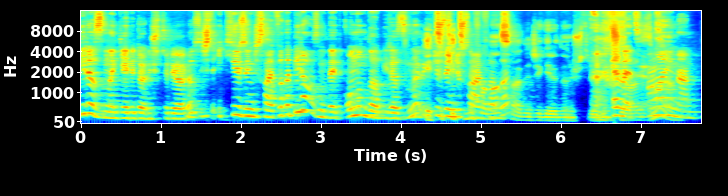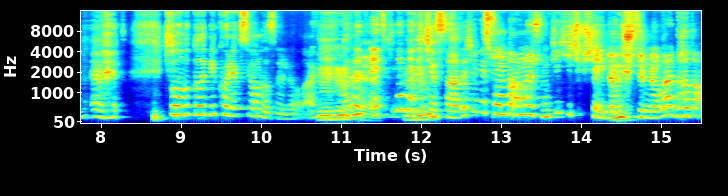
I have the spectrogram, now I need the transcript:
birazını geri dönüştürüyoruz. İşte 200. sayfada biraz mı dedik? Onun da birazını 300. Etiketini sayfada. falan sadece geri dönüştürüyoruz. evet, yani. aynen. Evet. Çoğunlukla da bir koleksiyon hazırlıyorlar. Evet, etkilemek için sadece ve sonunda anlıyorsun ki hiçbir şey dönüştürmüyorlar. Daha da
